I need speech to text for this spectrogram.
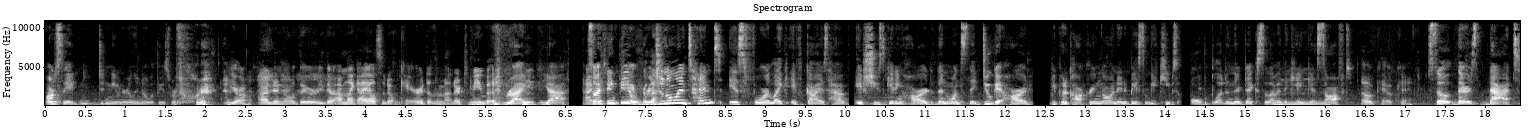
Honestly, I didn't even really know what these were for. Yeah, I didn't know what they were either. I'm like, I also don't care. It doesn't matter to me, but right, yeah. So I think the gay for that. original intent is for like if guys have issues getting hard, then once they do get hard, you put a cock ring on and it basically keeps all the blood in their dick so that way they can't Mm. get soft. Okay, okay. So there's that.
